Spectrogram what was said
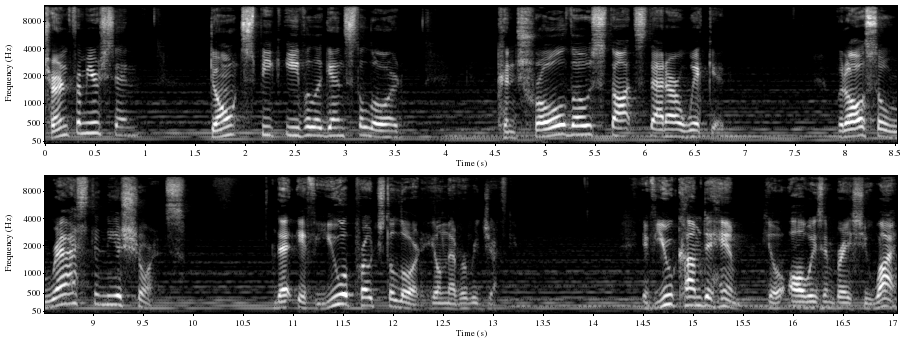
Turn from your sin. Don't speak evil against the Lord. Control those thoughts that are wicked, but also rest in the assurance that if you approach the Lord, He'll never reject you. If you come to Him, He'll always embrace you. Why?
